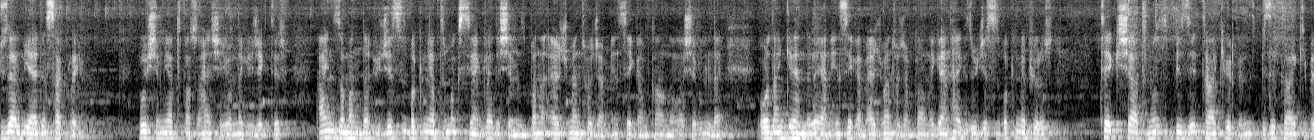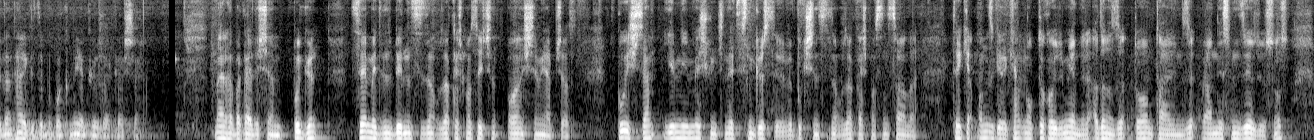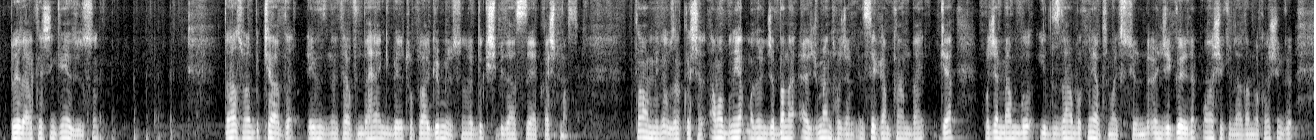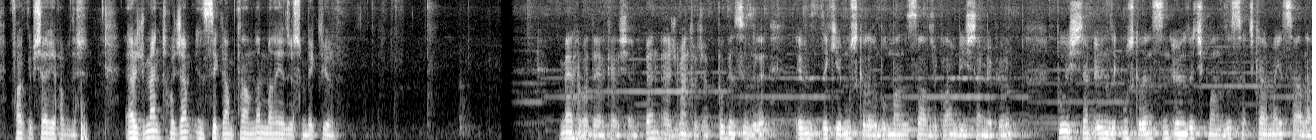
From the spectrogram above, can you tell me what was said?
güzel bir yerde saklayın. Bu işlemi yaptıktan sonra her şey yoluna girecektir. Aynı zamanda ücretsiz bakım yaptırmak isteyen kardeşlerimiz bana Ercüment Hocam Instagram kanalına ulaşabilirler. Oradan gelenlere yani Instagram Ercüment Hocam kanalına gelen herkese ücretsiz bakım yapıyoruz. Tek şartımız bizi takip etmeniz. Bizi takip eden herkese bu bakımı yapıyoruz arkadaşlar. Merhaba kardeşlerim. Bugün sevmediğiniz birinin sizden uzaklaşması için olan işlemi yapacağız. Bu işlem 20-25 gün içinde etkisini gösterir ve bu kişinin sizden uzaklaşmasını sağlar. Tek yapmanız gereken nokta koyduğum yerlere adınızı, doğum tarihinizi ve anne isminizi yazıyorsunuz. Buraya da arkadaşınkini yazıyorsun. Daha sonra bu kağıdı evinizin etrafında herhangi bir yere toprağa gömüyorsun ve bu kişi bir daha size yaklaşmaz. Tamamıyla uzaklaşır. Ama bunu yapmadan önce bana Ercüment Hocam Instagram kanalından gel. Hocam ben bu yıldızlama bakımı yaptırmak istiyorum da önce görelim. Ona şekilde adamla konuş çünkü farklı bir şeyler yapabilir. Ercüment Hocam Instagram kanalından bana yazıyorsun. Bekliyorum. Merhaba değerli kardeşlerim. Ben Ercüment Hoca. Bugün sizlere evinizdeki muskaları bulmanızı sağlayacak olan bir işlem yapıyorum. Bu işlem evinizdeki muskaların sizin önünüze çıkmanızı çıkarmayı sağlar.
